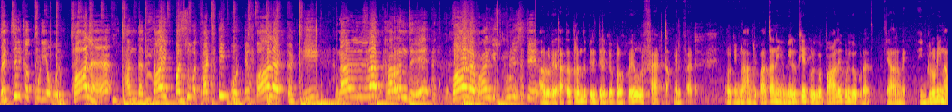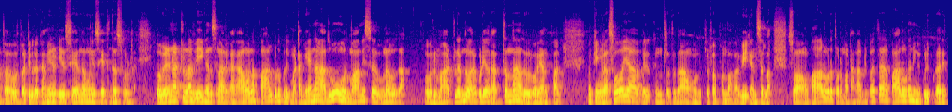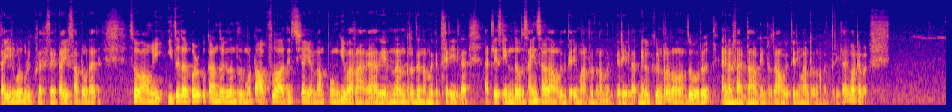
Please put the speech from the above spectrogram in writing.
வச்சிருக்கக்கூடிய ஒரு பாலை அந்த தாய் பசுவை கட்டி போட்டு வாழை கட்டி நல்லா கறந்து பாலை வாங்கி குடிச்சிட்டு அதோடைய ரத்தத்துலேருந்து பிரித்தெடுக்கப்படக்கூடிய ஒரு ஃபேட் தான் மில்க் ஃபேட் ஓகேங்களா? அப்படி பார்த்தா நீங்கள் மில்கே குடிக்க பாலே குடிக்கக்கூடாது யாருமே. இன்க்ளூடிங் நான் இப்போ ஒரு பர்டிகுலர் கம்யூனிட்டியை சேர்ந்தவங்களையும் சேர்த்து தான் சொல்கிறேன் இப்போ வெளிநாட்டிலலாம் வீகன்ஸ்லாம் இருக்காங்க அவங்களாம் பால் கூட குடிக்க மாட்டாங்க. ஏன்னா அதுவும் ஒரு மாமிச உணவு தான். ஒரு மாட்டிலேருந்து வரக்கூடிய ரத்தம் தான் அது ஒரு வகையான பால். ஓகேங்களா? சோயா மில்க்குன்றது தான் அவங்க வந்து ப்ரிஃபர் பண்ணுவாங்க வீகன்ஸ் எல்லாம். ஸோ அவங்க பால் கூட தொட மாட்டாங்க. அப்படி பார்த்தா பால் கூட நீங்கள் குடிக்கக்கூடாது தயிர் கூட குடிக்கக்கூடாது தயிர் சாப்பிடக்கூடாது. ஸோ அவங்க இதில் கொழுப்பு கலந்துருக்குதுன்றது மட்டும் அவ்வளோ அதிர்ச்சியாக எல்லாம் பொங்கி வர்றாங்க. அது என்னன்றது நம்மளுக்கு தெரியல. அட்லீஸ்ட் இந்த ஒரு சயின்ஸாவது அவங்களுக்கு தெரியுமான்றது நம்மளுக்கு தெரியல. மில்க்குன்றதும் வந்து ஒரு அனிமல் ஃபேட் தான் அப்படின்றது அவங்களுக்கு தெரியுமான்றது நமக்கு தெரியல. வாட் எவர்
